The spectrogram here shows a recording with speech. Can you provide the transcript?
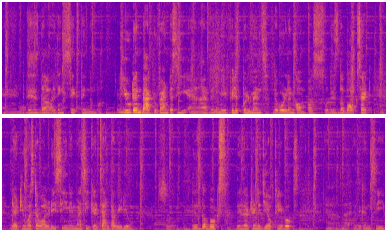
And this is the i think sixth in number. You turn back to fantasy. And i have with me philip pullman's the golden compass. So this is the box set that you must have already seen in my secret santa video. So this is the books. This is a trilogy of three books. And as you can see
